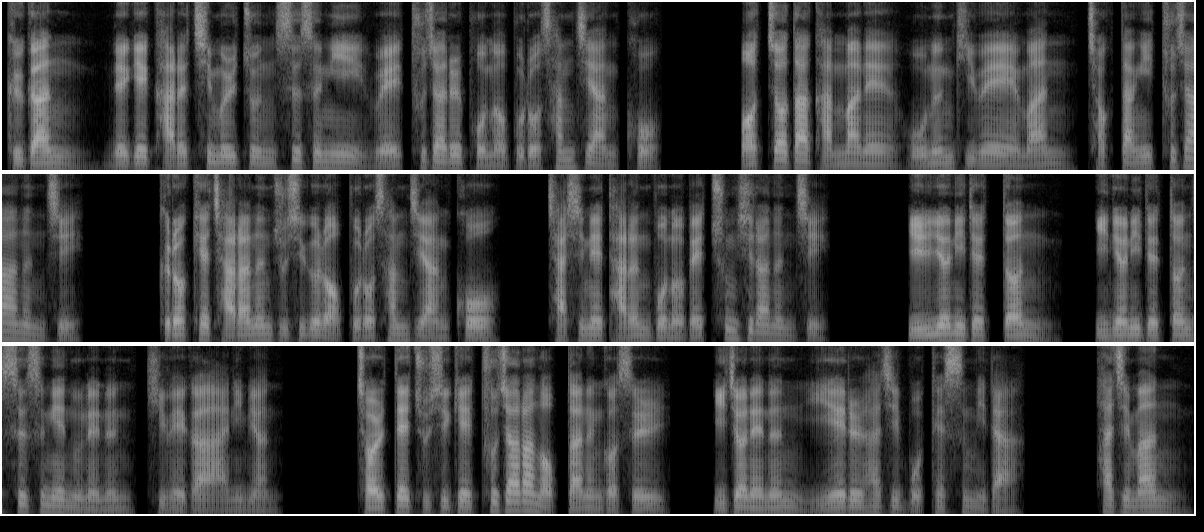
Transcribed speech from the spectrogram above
그간 내게 가르침을 준 스승이 왜 투자를 본업으로 삼지 않고 어쩌다 간만에 오는 기회에만 적당히 투자하는지 그렇게 잘하는 주식을 업으로 삼지 않고 자신의 다른 본업에 충실하는 지 1년이 됐던 2년이 됐던 스승의 눈에는 기회가 아니면 절대 주식에 투자란 없다는 것을 이전에는 이해를 하지 못했습니다. 하지만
